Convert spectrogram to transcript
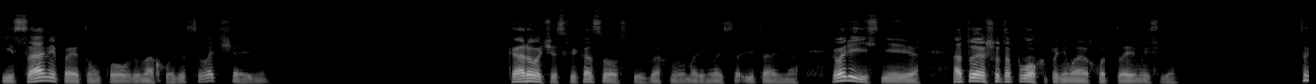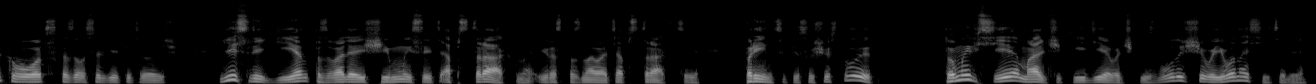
и сами по этому поводу находятся в отчаянии. Короче, Скликосовский, вздохнула Марина Витальевна, говори яснее, а то я что-то плохо понимаю ход твоей мысли. Так вот, сказал Сергей Петрович, если ген, позволяющий мыслить абстрактно и распознавать абстракции, в принципе существует, то мы все, мальчики и девочки из будущего, его носители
